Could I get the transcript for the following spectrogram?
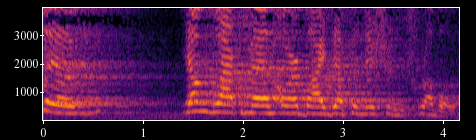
live, young black men are by definition trouble.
